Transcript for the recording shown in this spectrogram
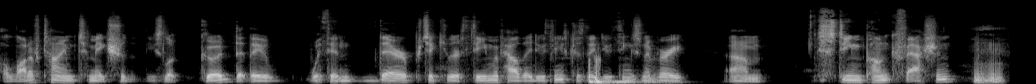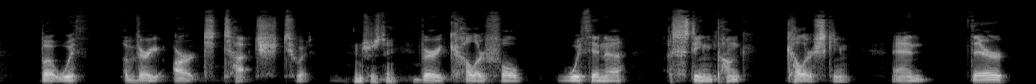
a lot of time to make sure that these look good, that they within their particular theme of how they do things, because they do things in a very um, steampunk fashion, Mm-hmm. but with a very art touch to it. Interesting. Very colorful within a, a steampunk color scheme. And their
